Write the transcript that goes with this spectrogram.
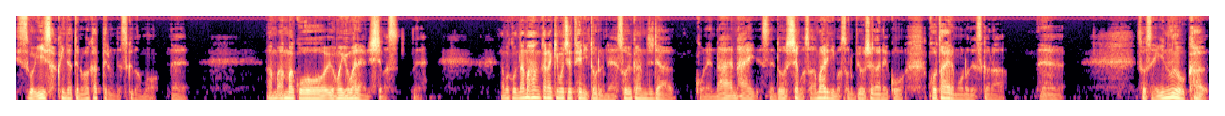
すごいいい作品だっていうの分かってるんですけども、ね、あんま、あんまこう、読まないようにしてます。ね、あんまこう生半可な気持ちで手に取るね、そういう感じでは、こうね、なないですね。どうしてもそう、あまりにもその描写がね、こう、答えるものですから、ね、そうですね、犬を飼う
